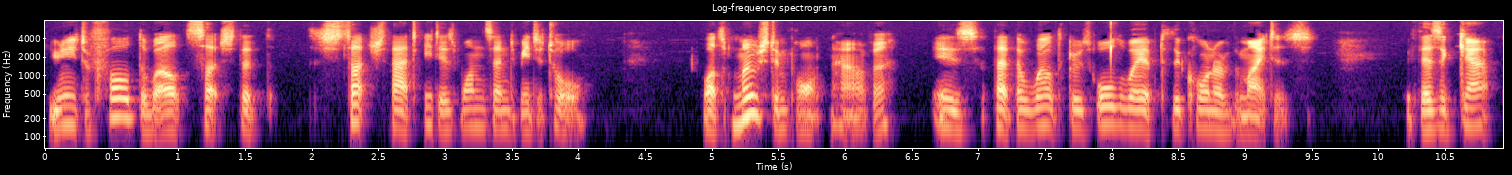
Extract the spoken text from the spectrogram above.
You need to fold the welt such that such that it is one centimeter tall. What's most important, however, is that the welt goes all the way up to the corner of the mitres. If there's a gap,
